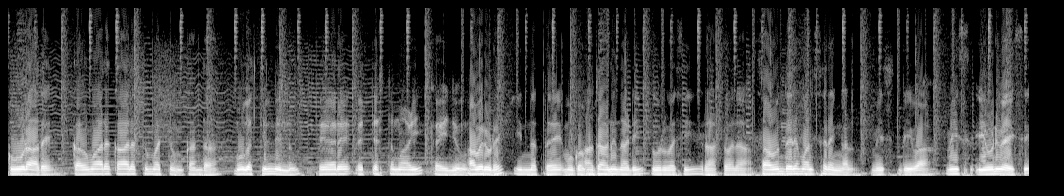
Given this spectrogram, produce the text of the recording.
കൂടാതെ കൗമാരക്കാലത്തും മറ്റും കണ്ട മുഖത്തിൽ നിന്നും ഏറെ വ്യത്യസ്തമായി കഴിഞ്ഞു. അവരുടെ ഇന്നത്തെ മുഖം. അതാണ് നടി ഉർവശി റാട്ടോല സൗന്ദര്യ മത്സരങ്ങൾ മിസ് ദിവ മിസ് യൂണിവേഴ്സ്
